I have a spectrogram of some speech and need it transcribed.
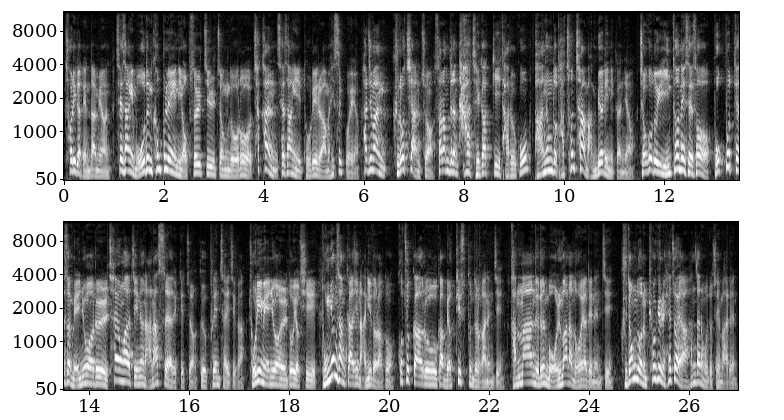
처리가 된다면 세상에 모든 complain이 없을질 정도로 착한 세상이 도래를 아마 했을 거예요. 하지만 그렇지 않죠. 사람들은 다 제각기 다르고 반응도 다 천차만별이니까요. 적어도 이 인터넷에서 복붙해서 매뉴얼을 차용하지는 않았어야 됐겠죠. 그 프랜차이즈가. 조리 매뉴얼도 역시 동영상까지는 아니더라도 고춧가루가 몇 티스푼 들어가는지 간마늘은 뭐 얼마나 넣어야 되는지 그 정도는 표기를 해줘야 한다는 거죠 제 말은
